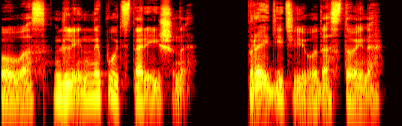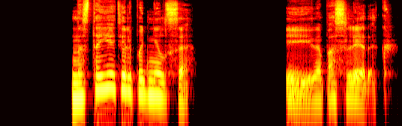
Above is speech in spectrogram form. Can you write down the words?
У вас длинный путь, старейшина. Пройдите его достойно. Настоятель поднялся. И напоследок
